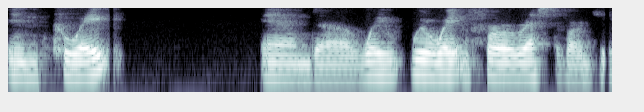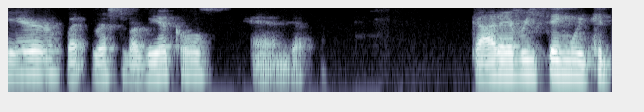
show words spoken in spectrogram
in Kuwait, and uh, we we were waiting for a rest of our gear, rest of our vehicles, and uh, got everything we could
